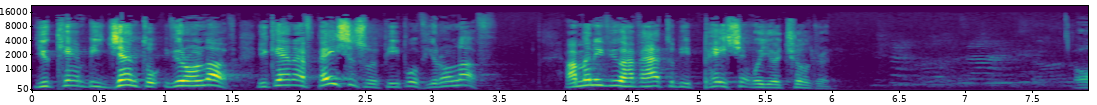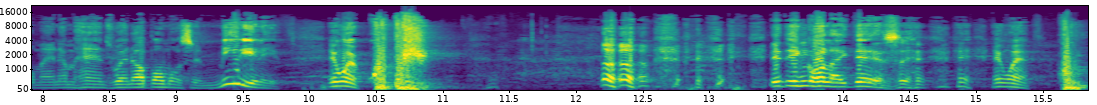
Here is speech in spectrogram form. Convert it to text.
You can't be gentle if you don't love. You can't have patience with people if you don't love. How many of you have had to be patient with your children? Oh man, them hands went up almost immediately. It went. it didn't go like this. It went. I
